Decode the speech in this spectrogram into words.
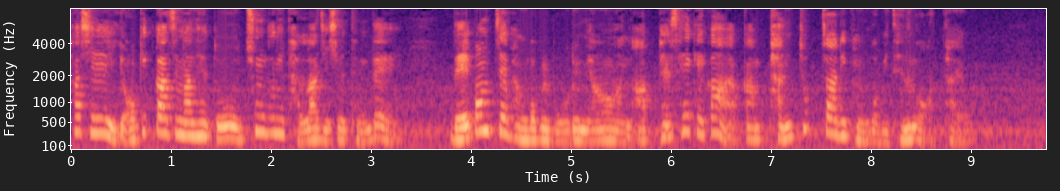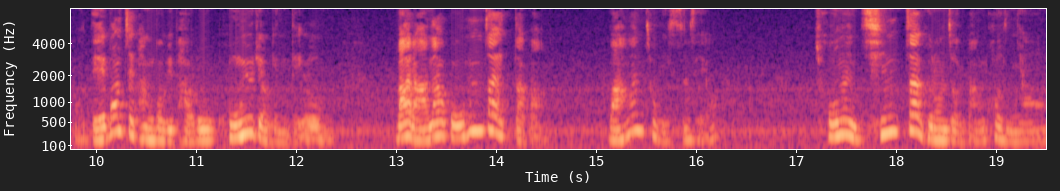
사실 여기까지만 해도 충분히 달라지실 텐데 네 번째 방법을 모르면 앞에 세 개가 약간 반쪽짜리 방법이 되는 것 같아요. 어, 네 번째 방법이 바로 공유력인데요. 말 안 하고 혼자 했다가 망한 적 있으세요? 저는 진짜 그런 적이 많거든요.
